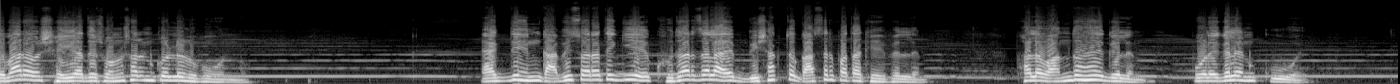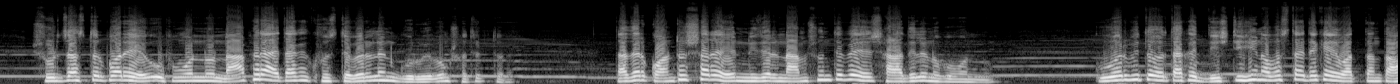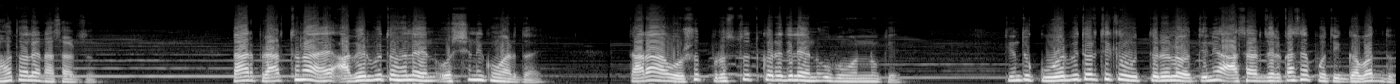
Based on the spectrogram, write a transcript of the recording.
এবারও সেই আদেশ অনুসরণ করলেন উপমন্যু। একদিন গাভী চড়াতে গিয়ে ক্ষুধার জ্বালায় বিষাক্ত গাছের পাতা খেয়ে ফেললেন। ফলে অন্ধ হয়ে গেলেন, পড়ে গেলেন কুয়োয়। সূর্যাস্তর পরে উপমন্যু না ফেরায় তাকে খুঁজতে বেরোলেন গুরু এবং সতীর্থরা। তাদের কণ্ঠস্বরে নিজের নাম শুনতে পেয়ে সাড়া দিলেন উপমন্যু। কুয়োর ভিতর তাকে দৃষ্টিহীন অবস্থায় দেখে অত্যন্ত আহত হলেন আচার্য। তার প্রার্থনায় আবির্ভূত হলেন অশ্বিনী কুমারদ্বয় তারা ওষুধ প্রস্তুত করে দিলেন উপমন্যুকে। কিন্তু কুয়োর ভিতর থেকে উত্তর এলো, তিনি আচার্যের কাছে প্রতিজ্ঞাবদ্ধ।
